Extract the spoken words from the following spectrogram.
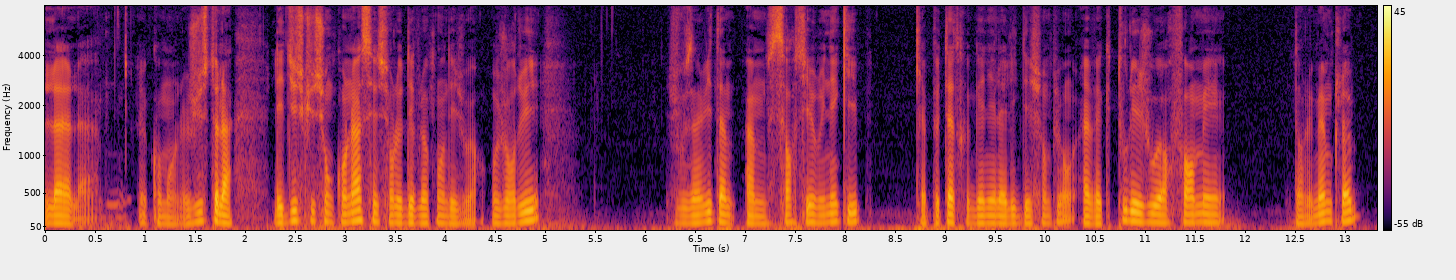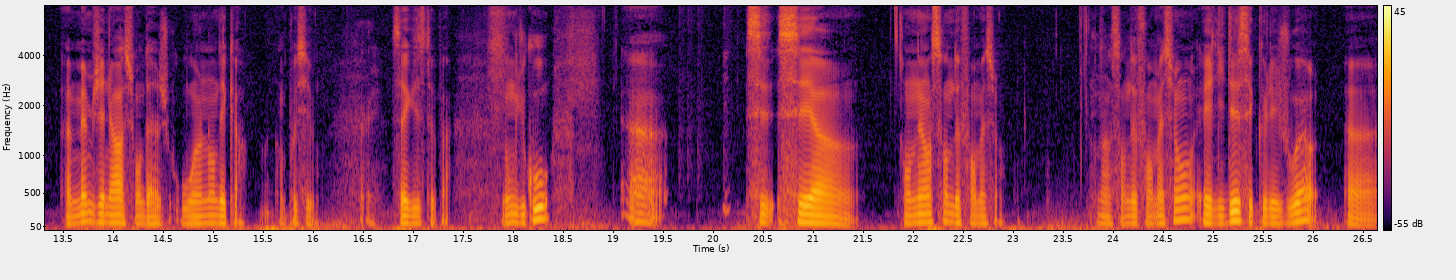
la, la- euh, comment, le- juste là, les discussions qu'on a, c'est sur le développement des joueurs. Aujourd'hui, je vous invite à, me sortir une équipe qui a peut-être gagné la Ligue des Champions avec tous les joueurs formés dans le même club, à même génération d'âge ou un an d'écart. Impossible. Oui. Ça n'existe pas. Donc du coup, euh, c'est, euh, on est un centre de formation. On est un centre de formation et l'idée c'est que les joueurs euh,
